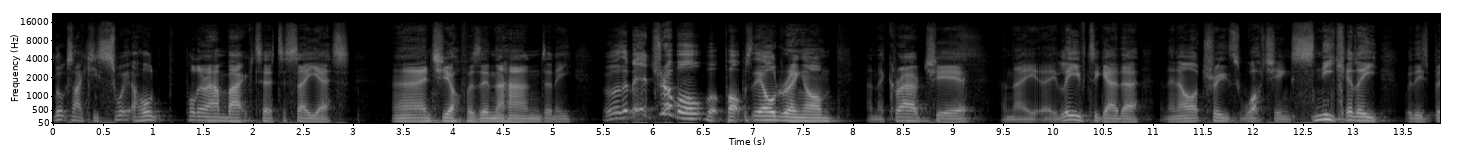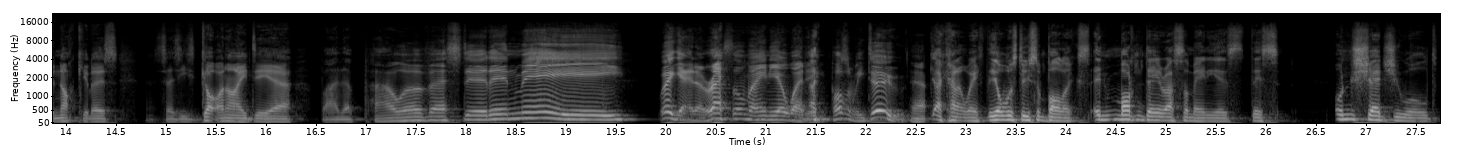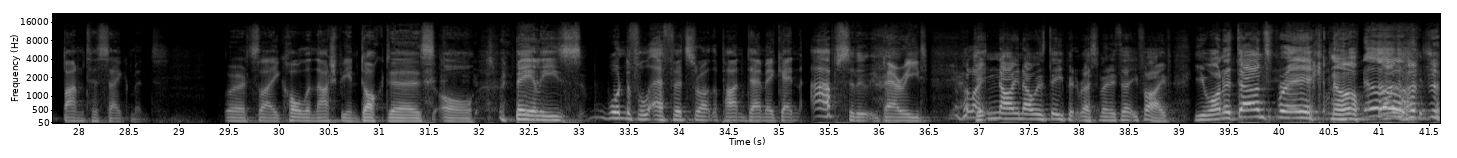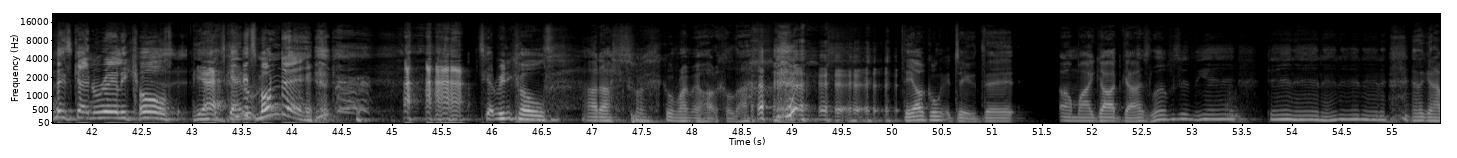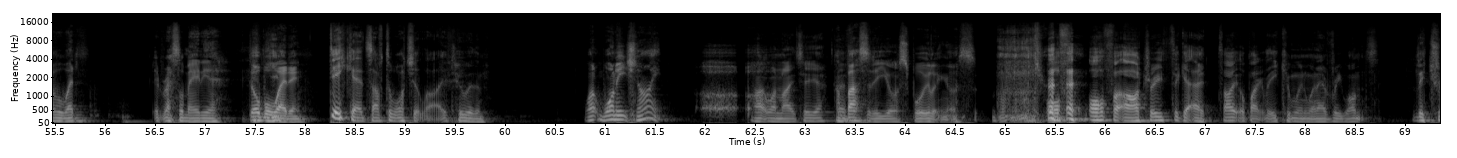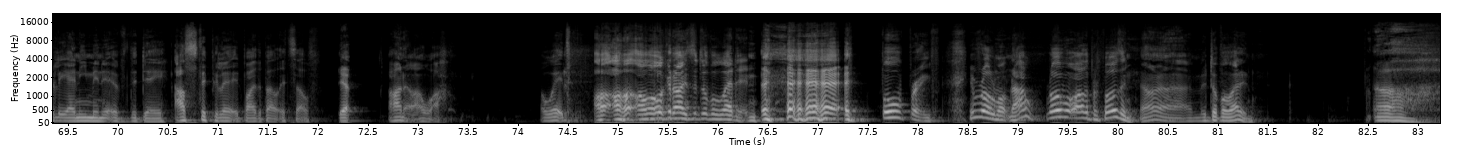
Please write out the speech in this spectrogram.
looks like she's sweet, hold, pulling her hand back to, to say yes. And she offers him the hand, and he was a bit of trouble, but pops the old ring on, and the crowd cheer, and they, they leave together. And then R-Truth's watching sneakily with his binoculars and says he's got an idea by the power vested in me. We're getting a WrestleMania wedding, possibly two. Yeah. I cannot wait. They always do some bollocks. In modern day WrestleManias, this unscheduled banter segment where it's like Hall and Nash being doctors or Bayley's wonderful efforts throughout the pandemic getting absolutely buried. We're like nine hours deep at WrestleMania 35. You want a dance break? No. No. it's getting really cold. Yeah. It's, getting, it's Monday. It's getting really cold. Oh, I just want to go and write my article now. they are going to do the oh my god, guys, love is in the air, and they're gonna have a wedding at WrestleMania. Double You wedding. Dickheads have to watch it live. Two of them. One, one each night. Like one night too, yeah. Ambassador, you're spoiling us. or, for, or for R-Truth to get a title back that he can win whenever he wants. Literally any minute of the day, as stipulated by the belt itself. Yep. I know. I'll, I'll wait. I'll, I'll, I'll organise a double wedding. Foolproof. You roll them up now. Roll them up while they're proposing. No, no, no, a double wedding. Oh.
